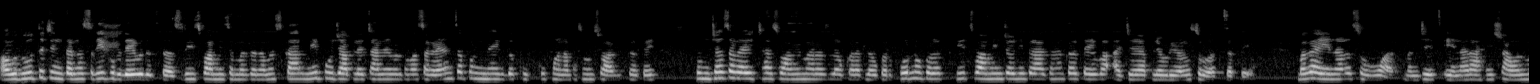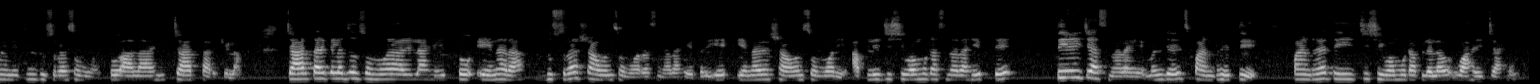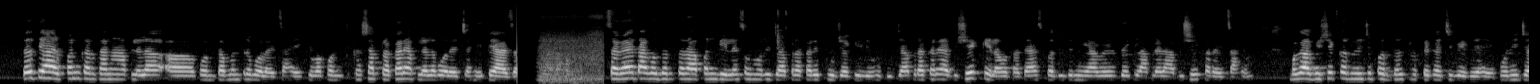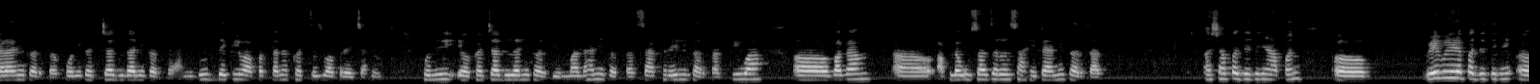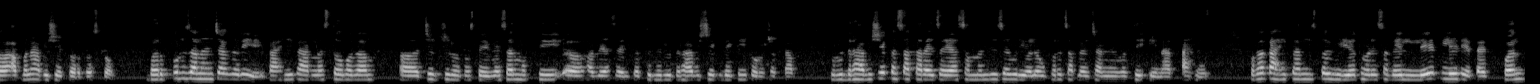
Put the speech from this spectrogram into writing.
अवधूत चिंतन श्री गुरुदेव दत्त श्री स्वामी समर्थ नमस्कार. मी पूजा आपल्या चॅनलवर तुम्हाला सगळ्यांचं पुन्हा एकदा खूप खूप मनापासून स्वागत करते. तुमच्या सगळ्या इच्छा स्वामी महाराज लवकरात लवकर पूर्ण करत ही स्वामींच्या प्रार्थना करते व अजय आपल्या व्हिडिओला सुरुवात करते. बघा येणारा सोमवार म्हणजेच येणार आहे श्रावण महिन्यातील दुसरा सोमवार. तो आला आहे चार तारखेला. चार तारखेला जो सोमवार आलेला आहे तो येणारा दुसरा श्रावण सोमवार असणार आहे. तर येणाऱ्या श्रावण सोमवारी आपली जी शिवामूठ असणार आहे ते तिळीचे असणार आहे. म्हणजेच पांढरे तीळ. पांढऱ्या तेईची शिवामूठ आपल्याला व्हायची आहे. तर ते अर्पण करताना आपल्याला कोणता मंत्र बोलायचा आहे किंवा कोण कशा प्रकारे आपल्याला बोलायचे आहे ते आज सगळ्यात अगोदर तर आपण गेल्या सोमवारी ज्या प्रकारे पूजा केली होती ज्या प्रकारे अभिषेक केला होता त्याच पद्धतीने यावेळेस देखील आपल्याला अभिषेक करायचा आहे. मग अभिषेक करण्याची पद्धत प्रत्येकाची वेगळी आहे. कोणी जळाने करतं कोणी कच्च्या दुधाने करतं आणि दूध देखील वापरताना कच्चच वापरायचं आहे. कोणी कच्च्या दुधाने करते मधाने करतात साखरेने करतात किंवा बघा आपला उसाचा रस आहे त्याने करतात. अशा पद्धतीने आपण वेगवेगळ्या पद्धतीने आपण अभिषेक करत असतो. भरपूर जणांच्या घरी काही कारणास्तव बघा चिडचिड होत असते. व्यसनमुक्ती हवी असेल तर तुम्ही रुद्राभिषेक देखील करू शकता. रुद्राभिषेक कसा करायचा या संबंधीचा व्हिडिओ लवकरच आपल्या चॅनलवरती येणार आहे. बघा काही कारणास्तव व्हिडिओ थोडे सगळे लेट लेट येत आहेत पण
